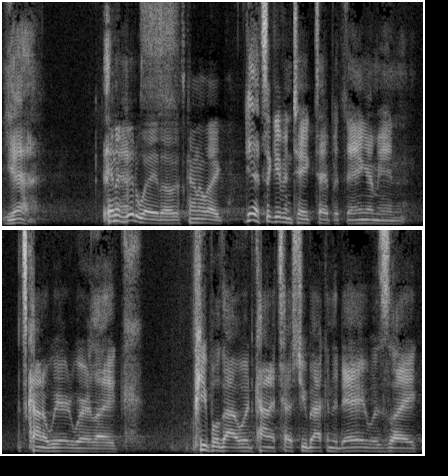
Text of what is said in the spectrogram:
yeah, in a good way though it's kind of like Yeah, it's a give and take type of thing. I mean, it's kind of weird where like people that would kind of test you back in the day was like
